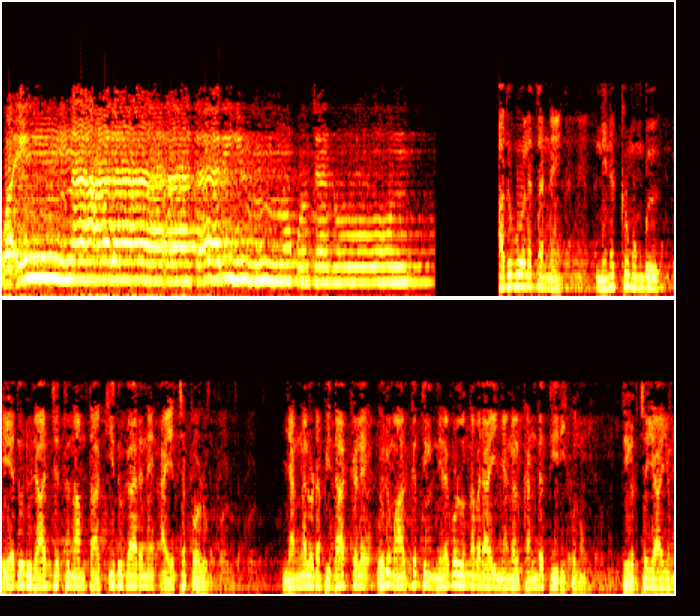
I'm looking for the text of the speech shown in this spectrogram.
وإنا على آثارهم مقتدون അതുപോലെ തന്നെ നിനക്കു മുമ്പ് ഏതൊരു രാജ്യത്ത് നാം താക്കീതുകാരനെ അയച്ചപ്പോഴും ഞങ്ങളുടെ പിതാക്കളെ ഒരു മാർഗത്തിൽ നിലകൊള്ളുന്നവരായി ഞങ്ങൾ കണ്ടെത്തിയിരിക്കുന്നു തീർച്ചയായും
